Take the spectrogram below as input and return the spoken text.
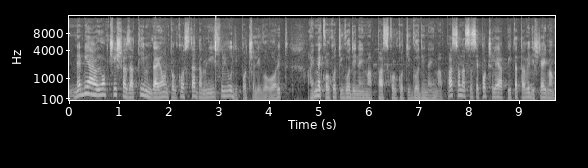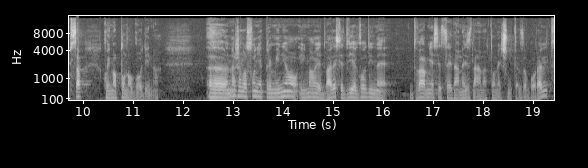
ne bi ja uopće išla za tim da je on toliko star da me nisu ljudi počeli govoriti ajme koliko ti godina ima pas, koliko ti godina ima pas. Onda sam se počela ja pitati, a vidiš ja imam psa koji ima puno godina. E, nažalost, on je preminio, imao je 22 godine, dva mjeseca, 11 dana, to neću nikad zaboraviti.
